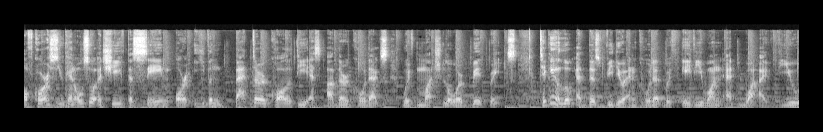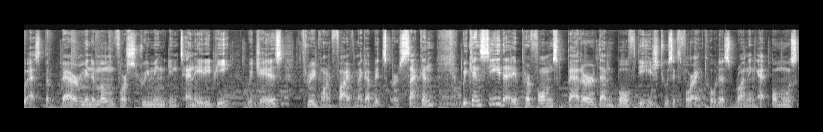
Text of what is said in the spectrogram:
Of course, you can also achieve the same or even better quality as other codecs with much lower bit rates. Taking a look at this video encoded with AV1 at what I view as the bare minimum for streaming in 1080p, which is 3.5 megabits per second, we can see that it performs better than both the H.264 encoders running at almost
